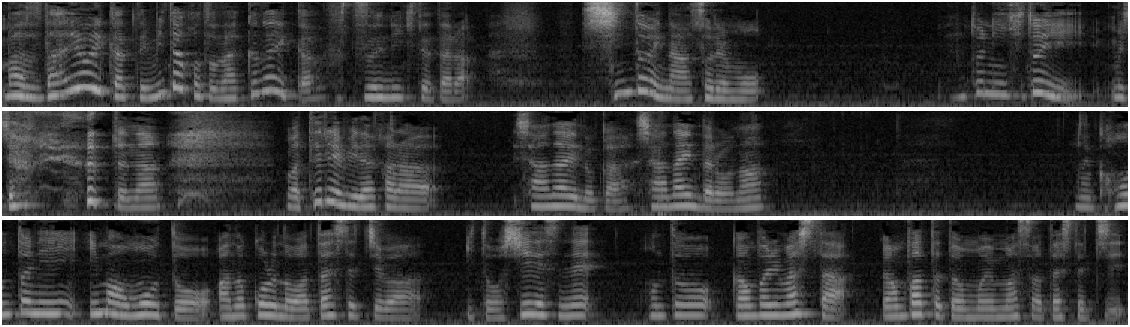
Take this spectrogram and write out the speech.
まずダイオウイカって見たことなくないか？普通に生きてたら。しんどいなそれも。本当にひどい無茶ぶりだったな。まあテレビだからしゃあないのか。しゃあないんだろうな。なんか本当に今思うとあの頃の私たちは愛おしいですね。本当頑張りました。頑張ったと思います私たち。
